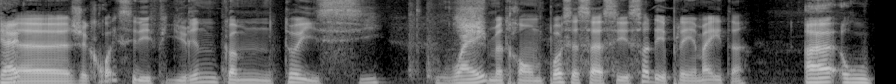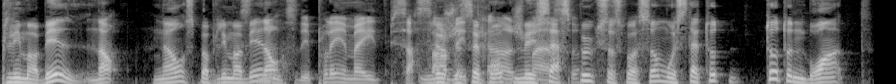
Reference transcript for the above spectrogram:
Euh, je crois que c'est des figurines comme toi ici. ouais. Je me trompe pas, c'est ça, c'est ça des Playmates. hein. Euh, ou Playmobil? Non, Non, c'est pas Playmobil? non, c'est des Playmates puis ça Là, ressemble je sais pas, mais ça se peut que ce soit ça. Moi, c'était toute, toute une boîte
